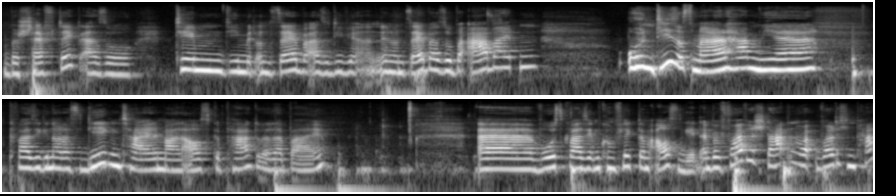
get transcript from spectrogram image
beschäftigt, also Themen, die mit uns selber, also die wir in uns selber so bearbeiten. Und dieses Mal haben wir quasi genau das Gegenteil mal ausgepackt oder dabei, äh, wo es quasi um Konflikt am Außen geht. Und bevor wir starten, wo- wollte ich ein paar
